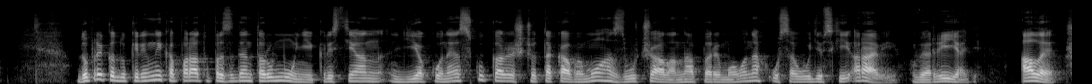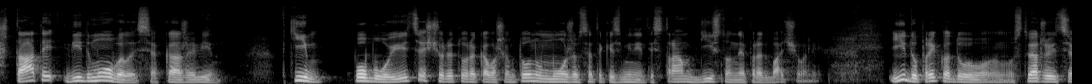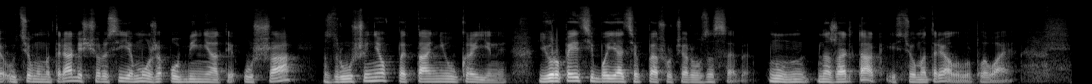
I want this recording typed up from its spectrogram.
До прикладу, керівник апарату президента Румунії Крістіан Діаконеску каже, що така вимога звучала на перемовинах у Саудівській Аравії в Ер-Ріяді. Але Штати відмовилися, каже він. Втім, побоюється, що риторика Вашингтону може все-таки змінитись. Трамп дійсно непередбачуваний. І, до прикладу, стверджується у цьому матеріалі, що Росія може обміняти у США зрушення в питанні України. Європейці бояться в першу чергу за себе. Ну, на жаль, так, із цього матеріалу випливає.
